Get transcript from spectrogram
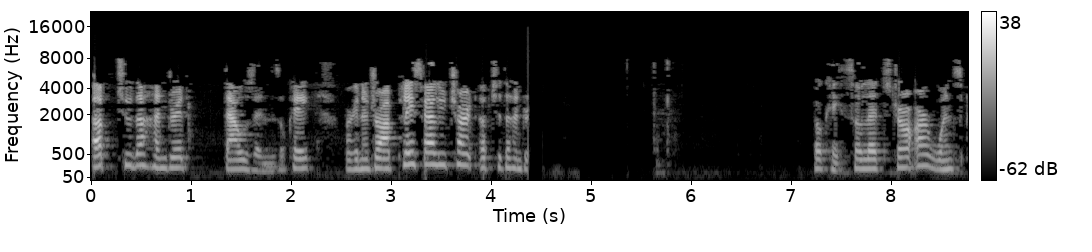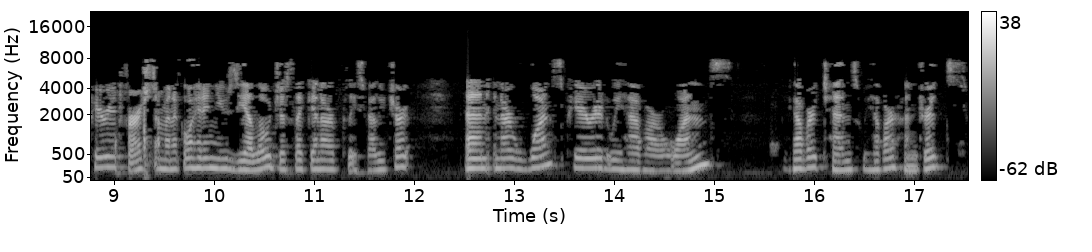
up to the hundred thousands, okay? We're going to draw a place value chart up to the hundred. Okay, so let's draw our ones period first. I'm going to go ahead and use yellow, just like in our place value chart. And in our ones period, we have our ones, we have our tens, we have our hundreds.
